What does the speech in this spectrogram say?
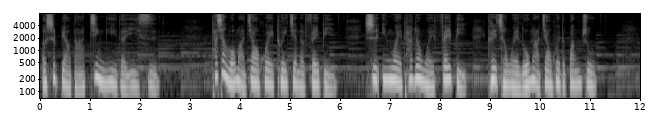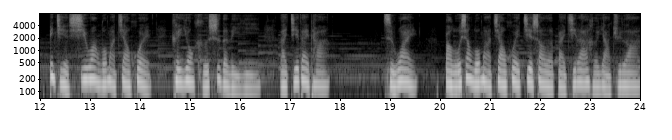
而是表达敬意的意思。他向罗马教会推荐了菲比，是因为他认为菲比可以成为罗马教会的帮助。并且希望罗马教会可以用合适的礼仪来接待他。此外，保罗向罗马教会介绍了百基拉和雅居拉，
